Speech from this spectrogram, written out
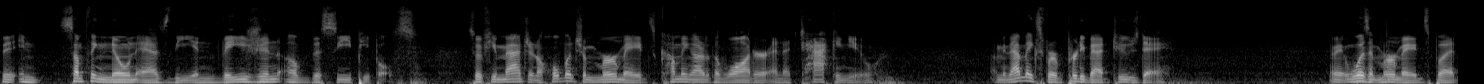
the in, something known as the invasion of the sea peoples. So if you imagine a whole bunch of mermaids coming out of the water and attacking you, I mean, that makes for a pretty bad Tuesday. I mean, it wasn't mermaids, but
